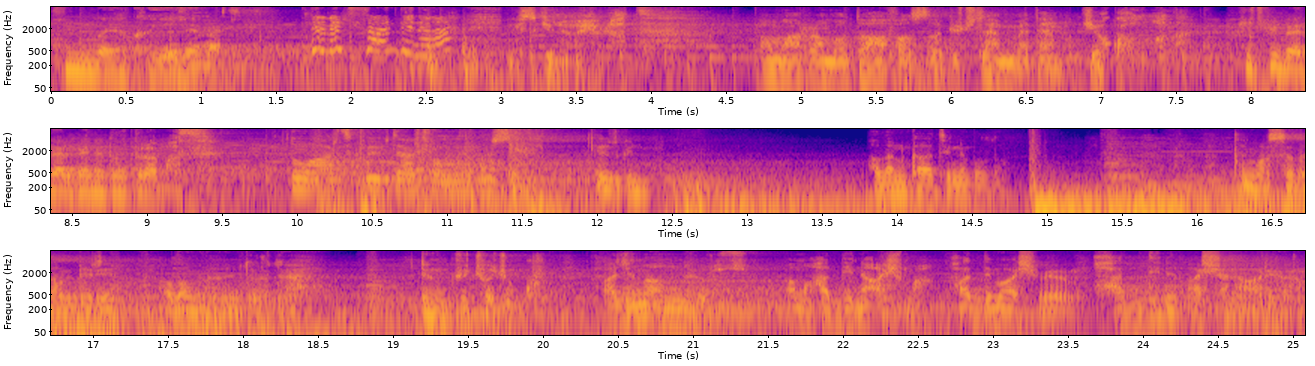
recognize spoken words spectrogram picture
Funda yakayı ele verdin. Demek sendin ha? Üzgünüm evlat. Ama Ramo daha fazla güçlenmeden yok olmalı. Hiçbir bedel beni durduramaz. Doğu artık büyük dert olmaya başladı. Üzgünüm. Halanın katilini buldum. Bu masadan biri halamı öldürdü. Dünkü çocuk. Acını anlıyoruz ama haddini aşma. Haddimi aşmıyorum. Haddini aşanı arıyorum.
